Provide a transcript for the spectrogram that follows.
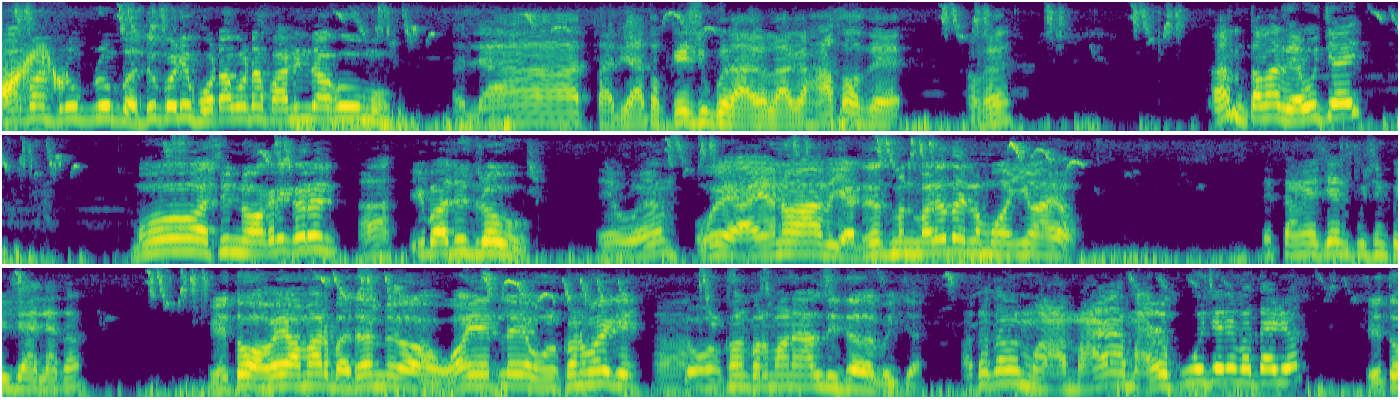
મારે પણ પ્રૂફ પ્રૂફ બધું પડ્યું. ફોટા ફોટા પાડીને રાખું હું. અલ્યા તારી આ તો કેસ ઉપર આવ્યો લાગે હાથો છે. હવે? આમ તમારે રહેવું છે હું હસી નોકરી કરે ને હા. એ બાજુ જ રહું. એવું એમ? ઓય આ એનો આ એડ્રેસ મને મળ્યો તો એટલે હું અહીંયા આવ્યો. એ તમે છે ને પૂછીને પૈસા આલ્યા હતા? એ તો હવે અમારે બધા હોય એટલે ઓળખાણ હોય કે. તો ઓળખાણ પ્રમાણે આલ દીધા હતા પૈસા. હા તો તમે મારા મારો કુવો છે ને બતાડ્યો? એ તો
